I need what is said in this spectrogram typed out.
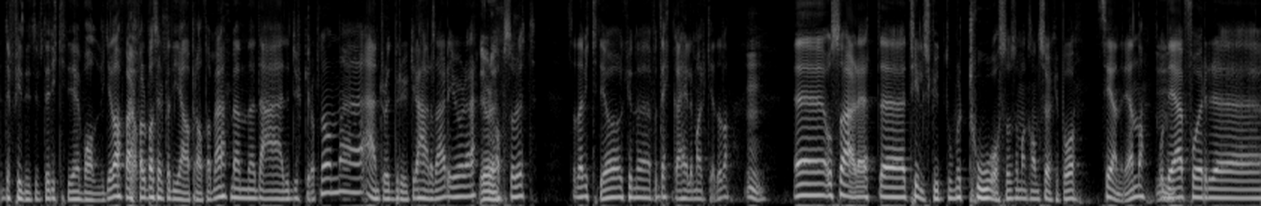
definitivt det riktige valget. da, I hvert Ja. fall basert på de jeg har prata med. Men det, er, det dukker opp noen eh, Android-brukere her og der. De gjør det. Det gjør det. Absolutt. Så det er viktig å kunne få dekka hele markedet. da. Mm. Eh, og så er det et eh, tilskudd nummer to også som man kan søke på senere igjen. da. Og Mm. det er for eh,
